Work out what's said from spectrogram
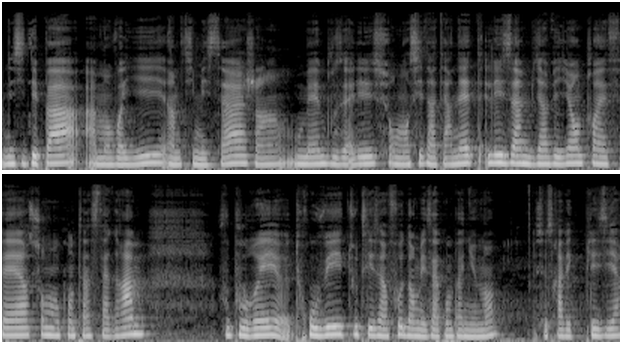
n'hésitez pas à m'envoyer un petit message hein, ou même vous allez sur mon site internet lesamesbienveillantes.fr, sur mon compte Instagram, vous pourrez euh, trouver toutes les infos dans mes accompagnements. Ce sera avec plaisir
